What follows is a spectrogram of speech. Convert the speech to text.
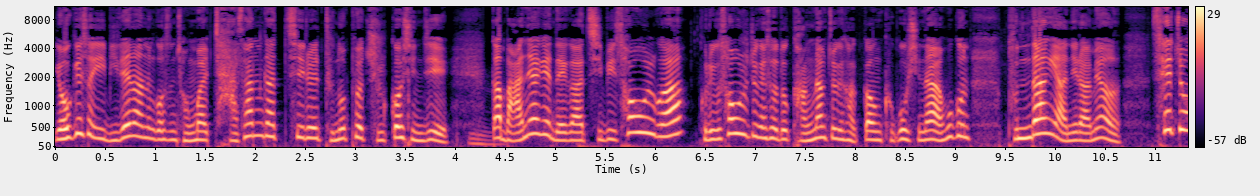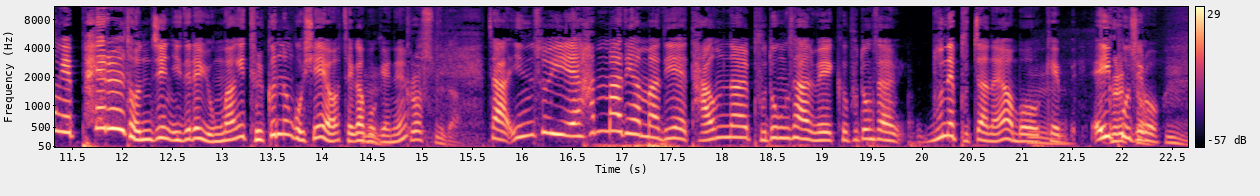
여기서 이 미래라는 것은 정말 자산 가치를 드높여 줄 것인지, 그러니까 만약에 내가 집이 서울과 그리고 서울 중에서도 강남 쪽에 가까운 그곳이나 혹은 분당이 아니라면 세종의 패를 던진 이들의 욕망이 들끓는 곳이에요. 제가 보기에는. 그렇습니다. 자, 인수위의 한마디 한마디에 다음날 부동산, 왜 그 부동산 문에 붙잖아요. 뭐, 이렇게 A4지로. 그렇죠. 음.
